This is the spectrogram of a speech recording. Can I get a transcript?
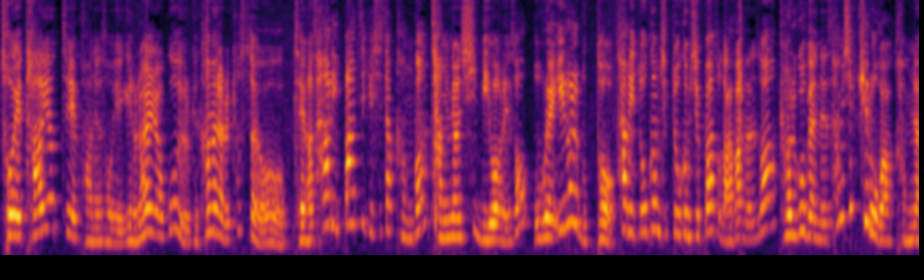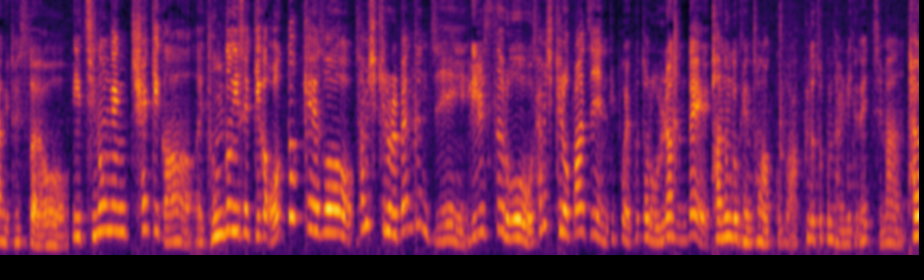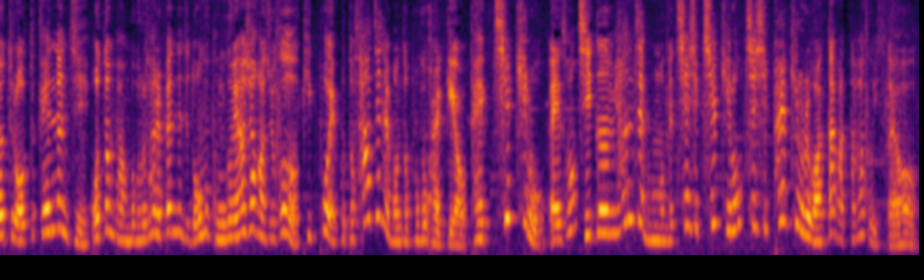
저의 다이어트에 관해서 얘기를 하려고 이렇게 카메라를 켰어요. 제가 살이 빠지기 시작한 건 작년 12월에서 올해 1월부터 살이 조금씩 조금씩 빠져나가면서 결국에는 30kg가 감량이 됐어요. 이 진홍행 새끼가 이 둥둥이 새끼가 어떻게 해서 30kg를 뺐는지 릴스로 30kg 빠진 before after를 올렸는데 반응도 괜찮았고 뭐 악플도 조금 달리기도 했지만 다이어트를 어떻게 했는지 어떤 방법으로 살을 뺐는지 너무 궁금해 하셔가지고 before after 사진을 먼저 보고 갈게요. 107kg에서 지금 현재 몸무게 77kg, 78kg를 왔다 갔다 하고 있어요.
